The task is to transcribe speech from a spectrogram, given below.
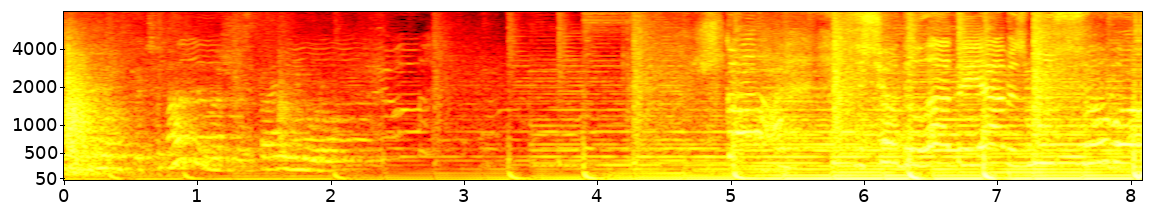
і будемо розпочинати наш останній урок. Школа, це що долати я візьму з собою.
